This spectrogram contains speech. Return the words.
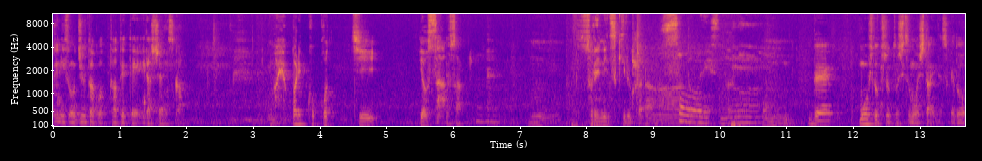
事にその住宅を建てていらっしゃいますか？まあ、やっぱり心地よさ。予算それに尽きるかな。そうですね。でもう一つちょっと質問したいんですけど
